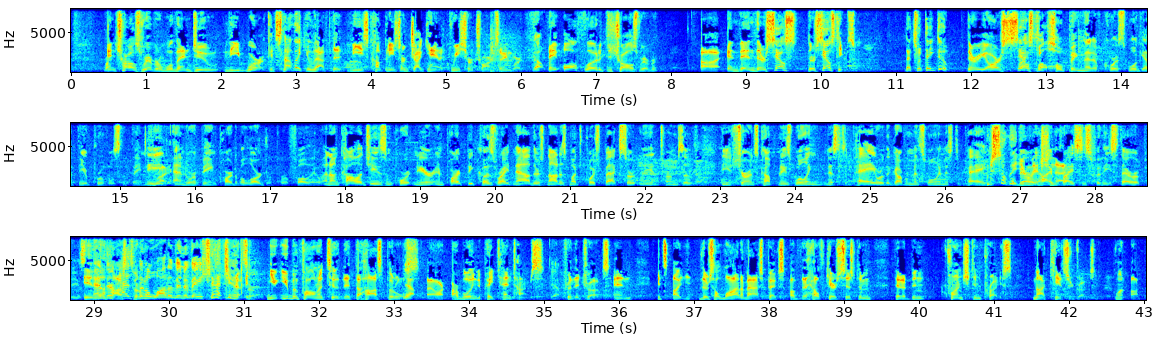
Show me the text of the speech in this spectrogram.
And Charles River will then do the work. It's not like you have to, these companies are gigantic research arms anymore. No. They all floated to Charles River, uh, and then their sales, their sales teams. That's what they do. There are sales Right. Well, hoping that, of course, we'll get the approvals that they need Right. and or being part of a larger portfolio. And oncology is important here, in part because right now there's not as much pushback, certainly in terms of the insurance companies' willingness to pay or the government's willingness to pay I'm so very high that. prices for these therapies. In and the there has been a lot of innovation. in you, know, cancer. you, you've been following it too. That the hospitals Yeah. are, are willing to pay ten times Yeah. for the drugs, and it's uh, there's a lot of aspects of the healthcare system that have been crunched in price. Not cancer drugs going up,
